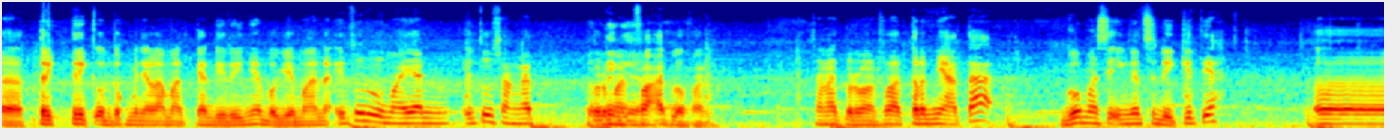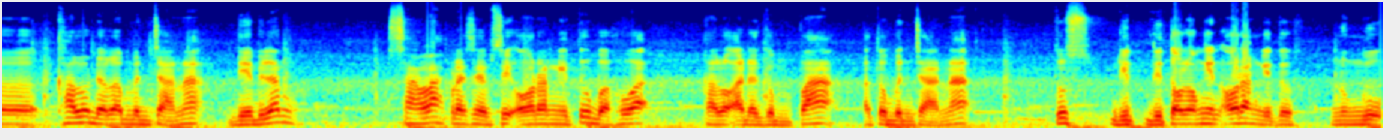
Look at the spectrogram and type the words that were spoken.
Eh, trik-trik untuk menyelamatkan dirinya bagaimana itu lumayan itu sangat Penting bermanfaat ya. loh Van. Sangat bermanfaat. Ternyata gue masih ingat sedikit ya eh, kalau dalam bencana dia bilang salah persepsi orang itu bahwa kalau ada gempa atau bencana terus di- ditolongin orang gitu nunggu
